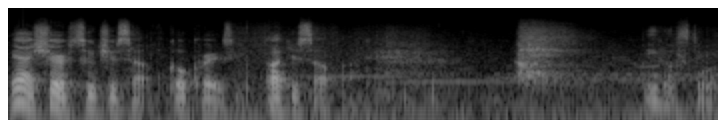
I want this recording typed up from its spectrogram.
Yeah, sure. Suit yourself. Go crazy. Knock yourself out. Beaglestein.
